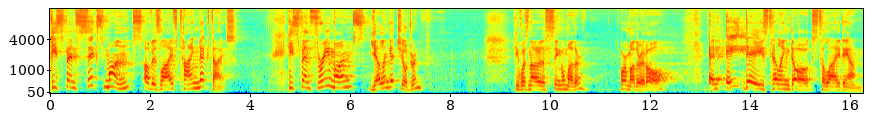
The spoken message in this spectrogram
He spent six months of his life tying neckties. He spent three months yelling at children. He was not a single mother or mother at all and eight days telling dogs to lie down.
